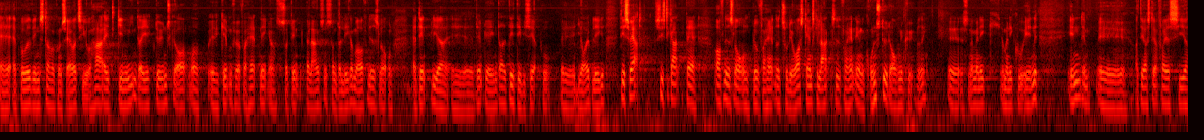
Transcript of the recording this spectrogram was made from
øh, at både Venstre og Konservative har et genuint og ægte ønske om at øh, gennemføre forhandlinger, så den balance, som der ligger med offentlighedsloven, at den bliver, øh, den bliver ændret. Det er det, vi ser på øh, i øjeblikket. Det er svært. Sidste gang, da offentlighedsloven blev forhandlet, tog det jo også ganske lang tid. Forhandlingerne grundstøtte oven i købet, ikke? Øh, så man ikke, at man ikke kunne ende, ende dem. Øh, og det er også derfor, jeg siger,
